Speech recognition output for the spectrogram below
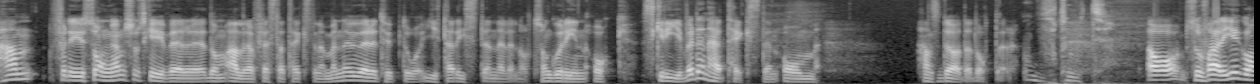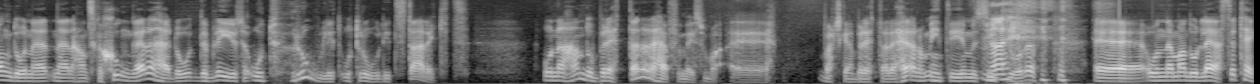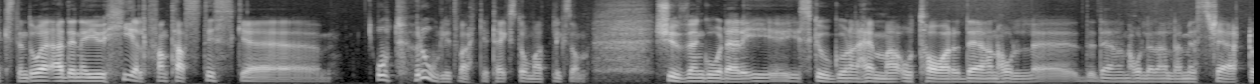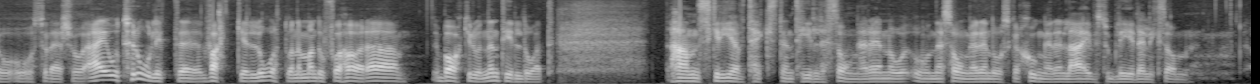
Han, för det är ju sångaren som skriver de allra flesta texterna men nu är det typ då gitarristen eller något som går in och skriver den här texten om hans döda dotter. Otroligt Ja, så varje gång då när, när han ska sjunga den här då det blir ju så otroligt, otroligt starkt. Och när han då berättade det här för mig så bara eh, vart ska jag berätta det här om inte i musikrådet? eh, och när man då läser texten då är den är ju helt fantastisk. Eh, otroligt vacker text om att liksom tjuven går där i, i skuggorna hemma och tar det han håller, det han håller allra mest kärt och, och sådär. Så, äh, otroligt eh, vacker låt och när man då får höra bakgrunden till då att han skrev texten till sångaren och, och när sångaren då ska sjunga den live så blir det liksom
